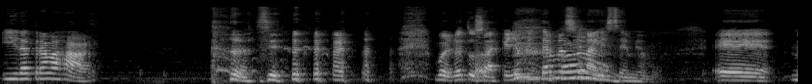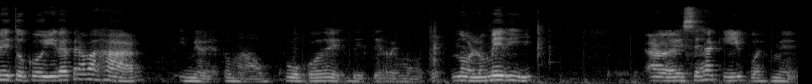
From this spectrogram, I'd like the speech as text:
ir a trabajar. Sí. Bueno, tú sabes que yo me internacionalicé, mi amor. Eh, me tocó ir a trabajar y me había tomado un poco de, de terremoto. No lo medí. A veces aquí, pues me,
